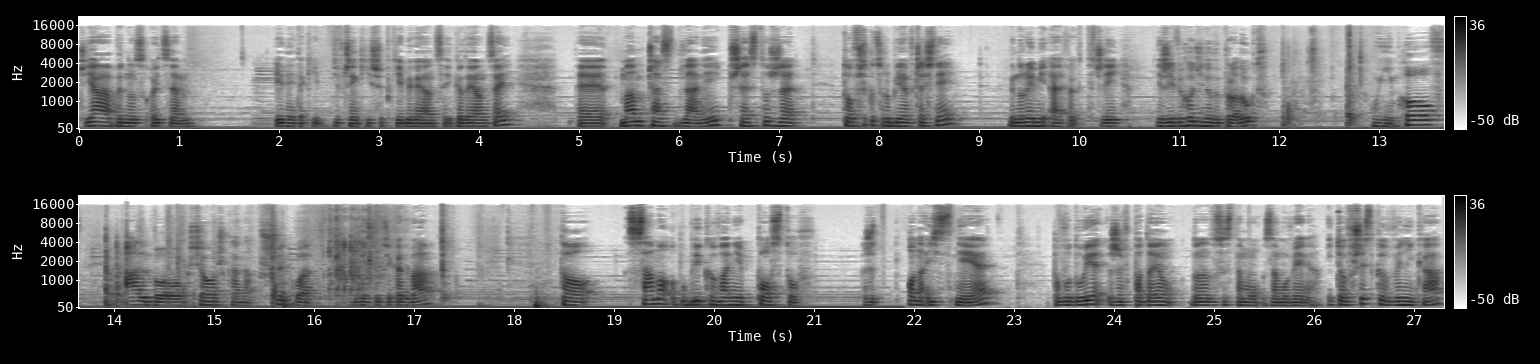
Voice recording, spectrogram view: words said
Czy ja, będąc ojcem jednej takiej dziewczynki szybkiej, biegającej, gadającej, yy, mam czas dla niej przez to, że to wszystko, co robiłem wcześniej, generuje mi efekt. Czyli jeżeli wychodzi nowy produkt, Wim Hof, albo książka na przykład Gdzie ucieka 2, to samo opublikowanie postów, że ona istnieje, powoduje, że wpadają do nas do systemu zamówienia. I to wszystko wynika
